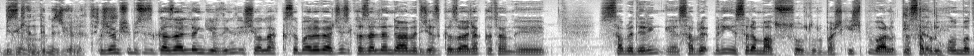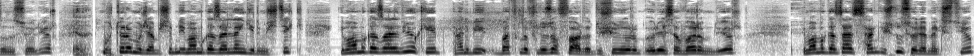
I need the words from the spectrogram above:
Biz Eyvallah. kendimiz yöneteceğiz. Hocam şimdi siz Gazali'den girdiniz. İnşallah kısa bir ara vereceğiz. Gazali'den devam edeceğiz. Gazali hakikaten e, sabrederin, e, sabretmenin insana mahsus olduğunu, başka hiçbir varlıkta İlk sabrın olmadığını söylüyor. Evet. Muhterem hocam şimdi İmam Gazali'den girmiştik. İmam Gazali diyor ki hani bir batılı filozof vardı. Düşünüyorum öyleyse varım diyor. İmam Gazali sanki şunu söylemek istiyor.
